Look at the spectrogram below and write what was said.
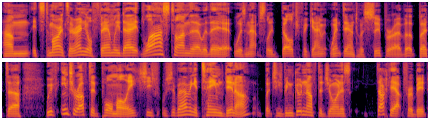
Um, it's tomorrow. It's their annual family day. Last time they were there was an absolute belter of a game. It went down to a super over, but uh, we've interrupted poor Molly. She's, she's having a team dinner, but she's been good enough to join us, duck out for a bit,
